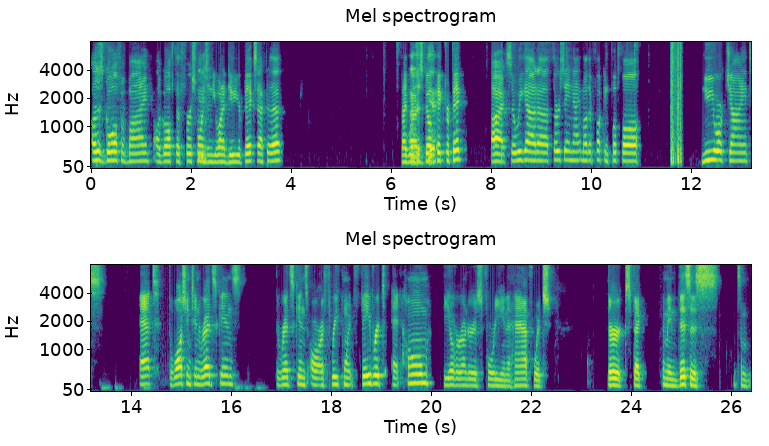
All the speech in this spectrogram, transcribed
I'll just go off of mine. I'll go off the first ones, and you want to do your picks after that? Like we'll Uh, just go yeah. pick for pick. All right, so we got uh Thursday night motherfucking football. New York Giants at the Washington Redskins. The Redskins are a three point favorite at home. The over under is 40 and a half, which they're expect. I mean, this is some,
